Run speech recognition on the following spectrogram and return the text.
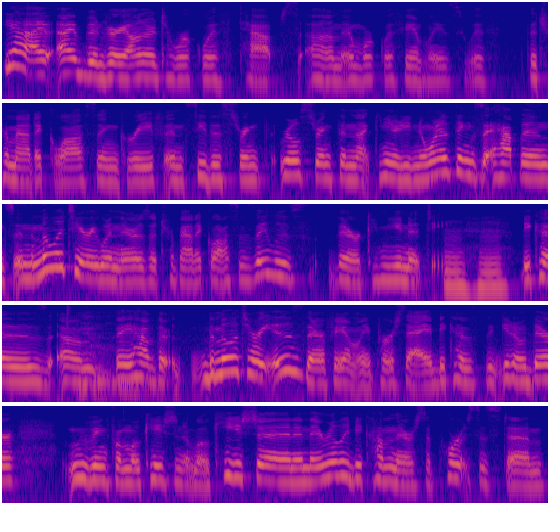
Yeah, I, I've been very honored to work with TAPS um, and work with families with the traumatic loss and grief and see the strength, real strength in that community. Now, one of the things that happens in the military when there is a traumatic loss is they lose their community because um, they have their, the military is their family per se because you know they're moving from location to location and they really become their support system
